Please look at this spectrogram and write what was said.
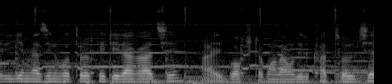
এদিকে মেশিনপত্র পেটি রাখা আছে, আর এই বক্সটা মাদামুদির কাজ চলছে।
